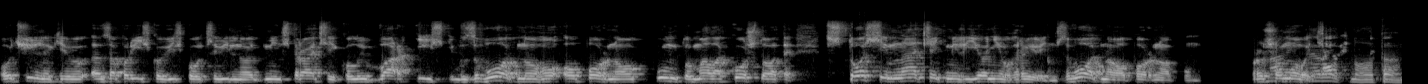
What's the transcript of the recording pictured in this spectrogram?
очільників е, Запорізької військово-цивільної адміністрації, коли вартість взводного опорного пункту мала коштувати 117 мільйонів гривень. Взводного опорного пункту. Про що мовиться? Неротного, так.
